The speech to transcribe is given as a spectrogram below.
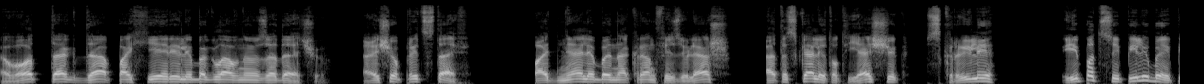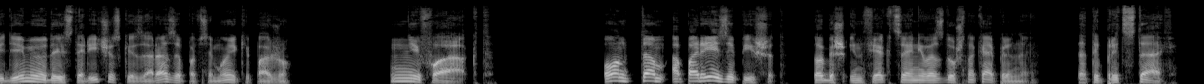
Вот тогда похерили бы главную задачу. А еще представь, подняли бы на кран фюзеляж, отыскали тот ящик, вскрыли — и подцепили бы эпидемию доисторической заразы по всему экипажу. Не факт. Он там о порезе пишет, то бишь инфекция невоздушно-капельная. Да ты представь.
